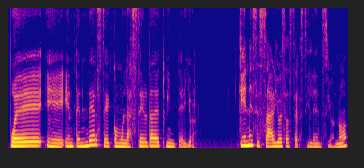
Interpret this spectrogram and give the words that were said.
puede eh, entenderse como la celda de tu interior. Qué necesario es hacer silencio, ¿no?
